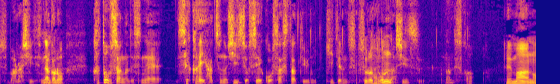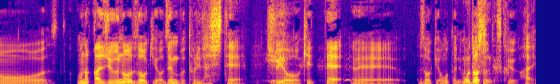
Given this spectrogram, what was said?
素晴らしいです。なんかあの加藤さんがですね世界初の手術を成功させたというふうに聞いてるんです。けどそれはどんな手術なんですか、でまああのお腹中の臓器を全部取り出して腫瘍を切って、えー臓器を元に戻す戻すんですか？っていうはい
